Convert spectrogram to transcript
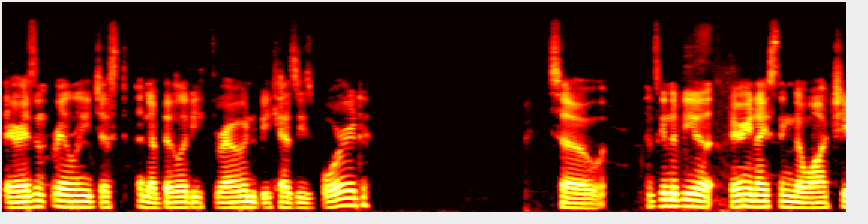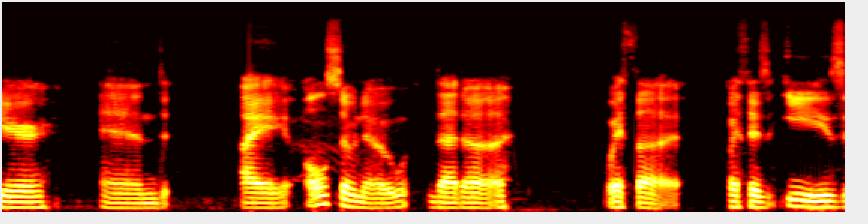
there isn't really just an ability thrown because he's bored. So it's going to be a very nice thing to watch here, and I also know that uh, with uh, with his ease,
